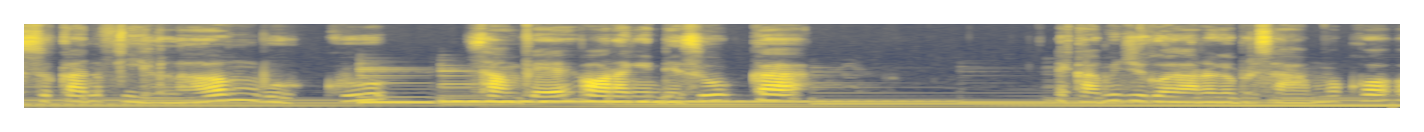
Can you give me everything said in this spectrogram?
kesukaan film, buku, sampai orang yang dia suka. Eh kami juga olahraga bersama kok.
